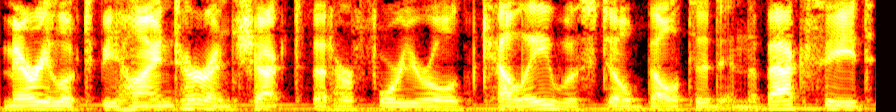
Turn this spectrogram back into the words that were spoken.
Mary looked behind her and checked that her four year old Kelly was still belted in the back seat,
